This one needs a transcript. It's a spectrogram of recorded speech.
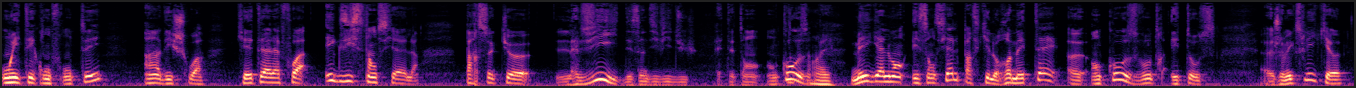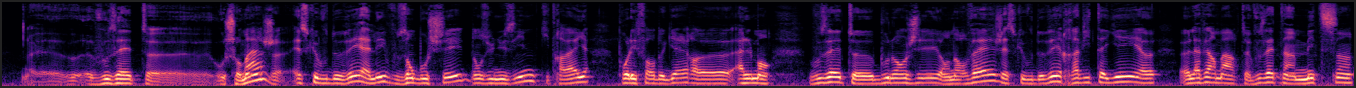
ont été confrontés à un des choix qui était à la fois existentiel, parce que la vie des individus était en, en cause, Oui. mais également essentiel parce qu'il remettait euh, en cause votre ethos. Euh, je m'explique. euh, vous êtes euh, au chômage, est-ce que vous devez aller vous embaucher dans une usine qui travaille pour l'effort de guerre euh, allemand Vous êtes boulanger en Norvège, est-ce que vous devez ravitailler la Wehrmacht? Vous êtes un médecin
